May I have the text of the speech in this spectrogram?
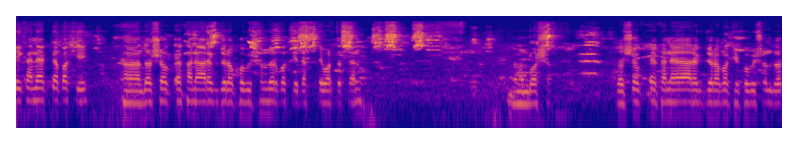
এইখানে একটা পাখি দর্শক, এখানে আরেক জোড়া খুবই সুন্দর পাখি দেখতে পারতেছেন। বর্ষা। দর্শক, এখানে আরেক জোড়া পাখি খুবই সুন্দর।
